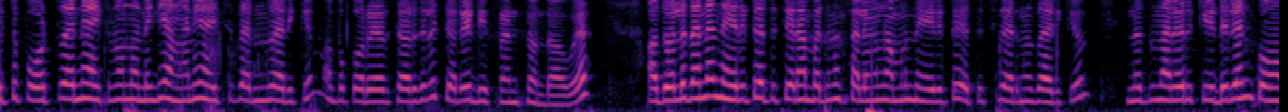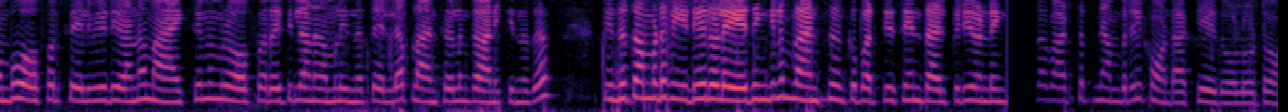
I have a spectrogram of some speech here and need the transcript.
വിത്ത് പോട്ട് തന്നെ അയക്കണമെന്നുണ്ടെങ്കിൽ അങ്ങനെ അയച്ചു തരുന്നതായിരിക്കും. അപ്പോൾ കൊറിയർ ചാർജിൽ ചെറിയ ഡിഫറൻസ് ഉണ്ടാവുക അതുപോലെ തന്നെ നേരിട്ട് എത്തിച്ചേരാൻ പറ്റുന്ന സ്ഥലങ്ങൾ നമ്മൾ നേരിട്ട് എത്തിച്ചു തരുന്നതായിരിക്കും. ഇന്നത്തെ നല്ലൊരു കിഡിലൻ കോംബോ ഓഫർ സെയിൽ വീഡിയോ ആണ് മാക്സിമം ഒരു ഓഫർ റേറ്റിലാണ് നമ്മൾ ഇന്നത്തെ എല്ലാ പ്ലാൻസുകളും കാണിക്കുന്നത്. ഇന്നത്തെ നമ്മുടെ വീഡിയോയിലുള്ള ഏതെങ്കിലും പ്ലാൻസ് നിങ്ങൾക്ക് പർച്ചേസ് ചെയ്യാൻ താല്പര്യം ഉണ്ടെങ്കിൽ നമ്മുടെ വാട്സപ്പ് നമ്പറിൽ കോൺടാക്ട് ചെയ്തോളൂ കേട്ടോ.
